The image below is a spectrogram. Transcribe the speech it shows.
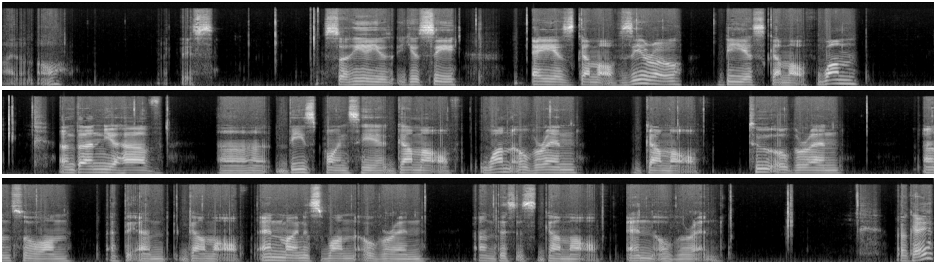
I don't know, like this. So here you, you see A is gamma of 0, B is gamma of 1, and then you have uh, these points here, gamma of 1 over n, gamma of 2 over n, and so on. At the end, gamma of n minus 1 over n, and this is gamma of n over n. Okay?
